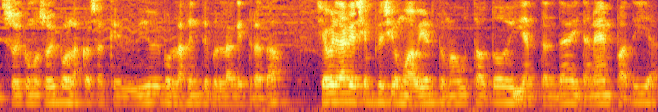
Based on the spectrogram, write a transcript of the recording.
Soy como soy por las cosas que he vivido y por la gente con la que he tratado. Sí, es verdad que siempre he sido muy abierto, me ha gustado todo y entender y tener empatía.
